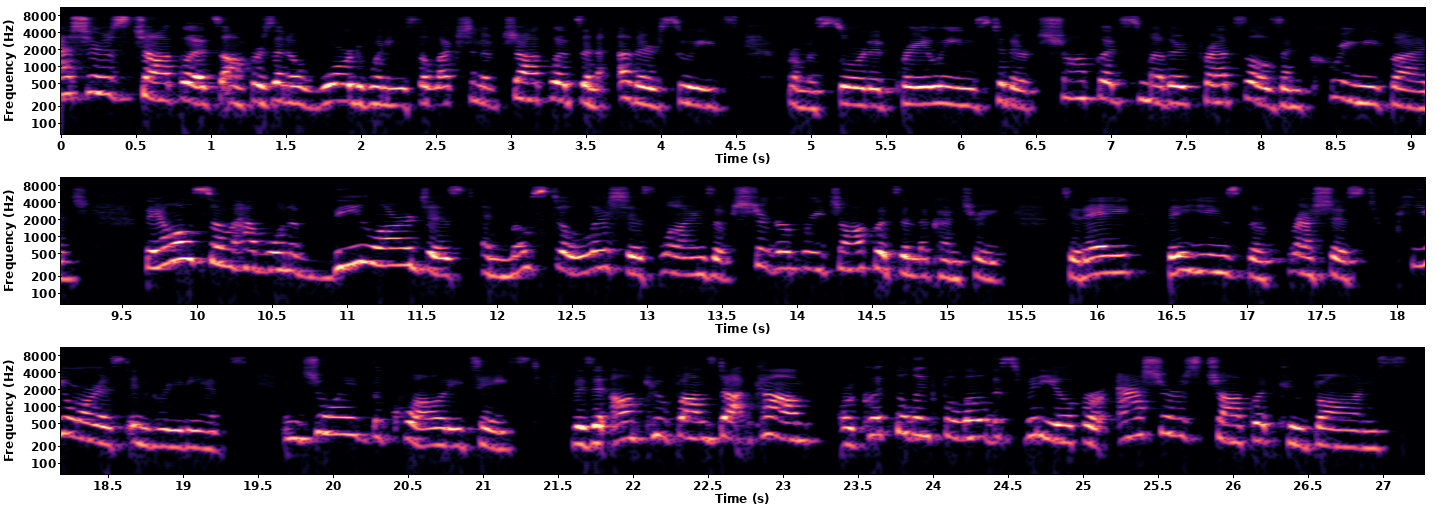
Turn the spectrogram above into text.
Asher's Chocolates offers an award-winning selection of chocolates and other sweets, from assorted pralines to their chocolate-smothered pretzels and creamy fudge. They also have one of the largest and most delicious lines of sugar-free chocolates in the country. Today, they use the freshest, purest ingredients. Enjoy the quality taste. Visit oddcoupons.com or click the link below this video for Asher's chocolate coupons.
